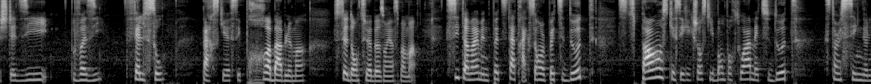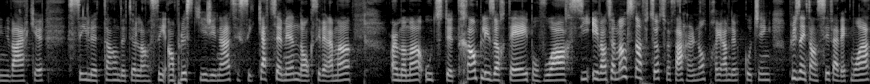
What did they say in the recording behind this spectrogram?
je te dis, vas-y, fais le saut parce que c'est probablement ce dont tu as besoin en ce moment. Si tu as même une petite attraction, un petit doute, si tu penses que c'est quelque chose qui est bon pour toi, mais tu doutes, c'est un signe de l'univers que c'est le temps de te lancer. En plus, ce qui est génial, c'est que c'est quatre semaines, donc c'est vraiment un moment où tu te trempes les orteils pour voir si éventuellement aussi dans le futur tu veux faire un autre programme de coaching plus intensif avec moi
